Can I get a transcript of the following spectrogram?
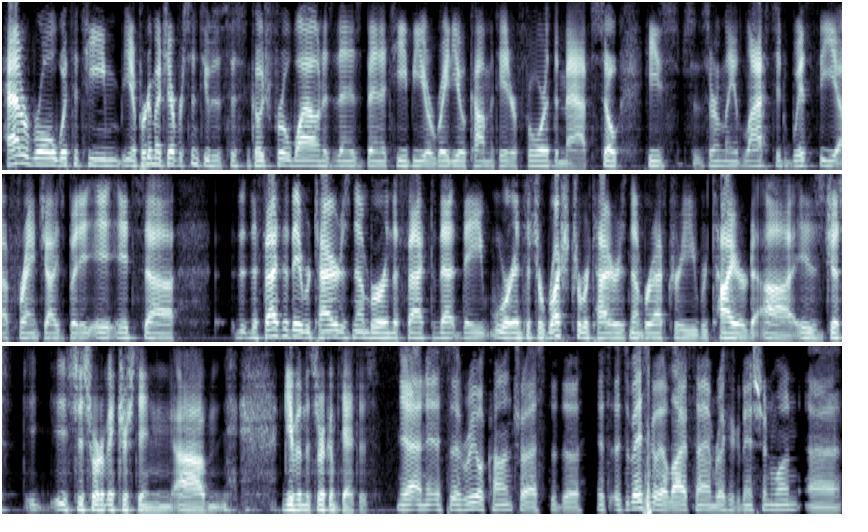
had a role with the team, you know, pretty much ever since he was assistant coach for a while, and has then has been a TV or radio commentator for the Mavs. So he's certainly lasted with the uh, franchise, but it, it, it's uh, the, the fact that they retired his number and the fact that they were in such a rush to retire his number after he retired uh, is just is just sort of interesting um, given the circumstances. Yeah, and it's a real contrast to the it's it's basically a lifetime recognition one. Uh,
